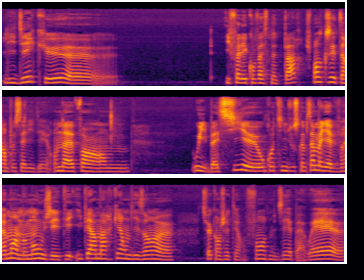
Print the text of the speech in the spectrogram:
l'idée que. euh, il fallait qu'on fasse notre part. Je pense que c'était un peu ça l'idée. On a. Enfin. hum, Oui, bah si euh, on continue tous comme ça, moi il y avait vraiment un moment où j'ai été hyper marquée en me disant, euh, tu vois, quand j'étais enfant, je me disais, bah ouais, euh,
